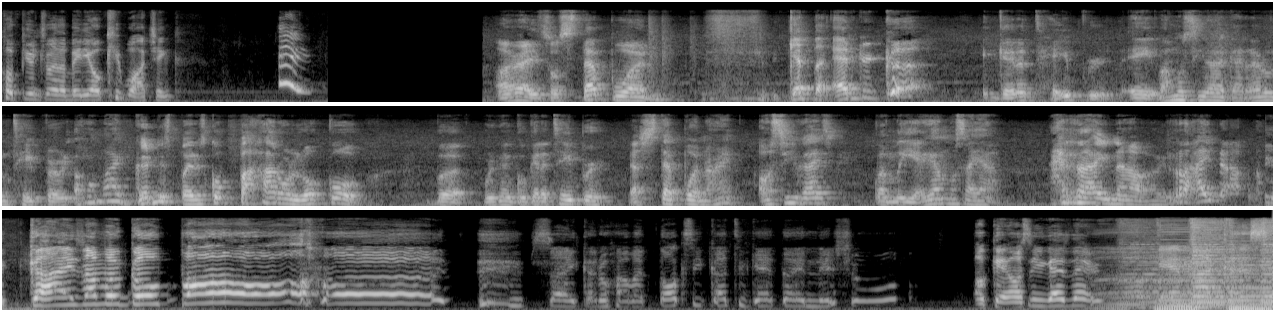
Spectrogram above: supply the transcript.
Hope you enjoy the video. Keep watching. Hey. Alright, so step one. Get the Edgar cut. and Get a taper. Hey, vamos a ir a agarrar un taper. Oh my goodness, parezco pájaro loco. But we're gonna go get a taper. That's step one, alright? I'll see you guys cuando lleguemos allá. Right now, right now. Guys, I'm gonna go bald! Psych, I don't have a toxica to get the initial. Okay, I'll see you guys there. No quema casi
